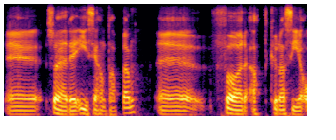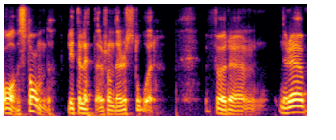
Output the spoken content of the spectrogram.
eh, så är det Easy Hunt-appen eh, för att kunna se avstånd lite lättare från där du står. För eh, när du är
